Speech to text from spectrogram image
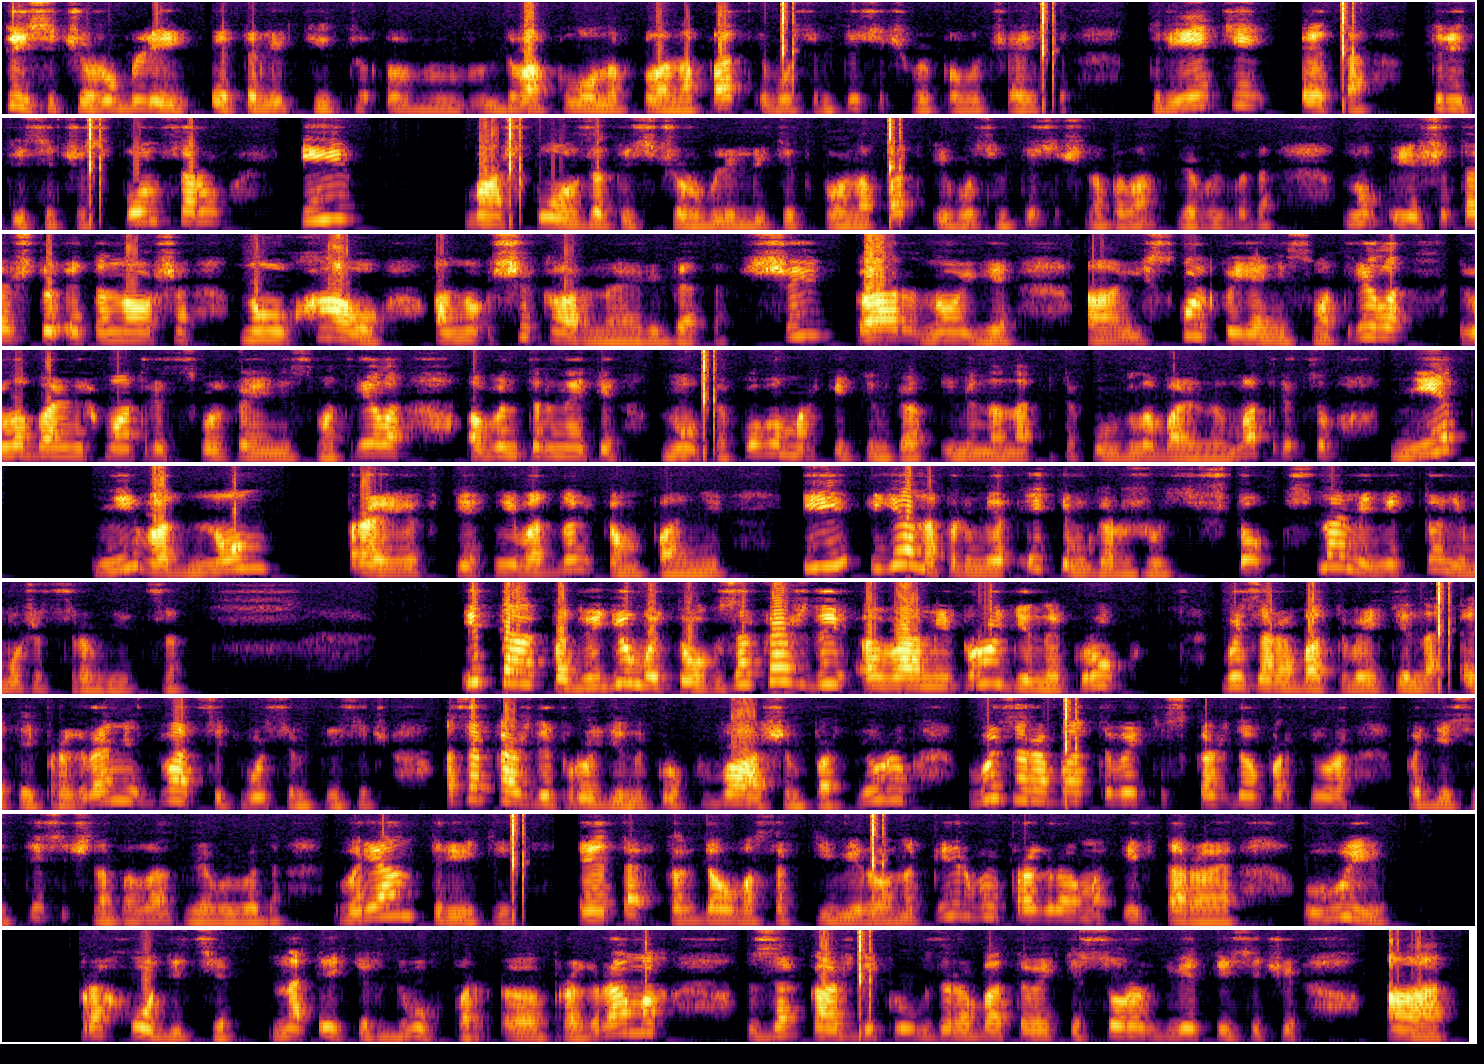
1000 рублей это летит в два клона в клонопад и 8000 вы получаете. Третий это 3000 спонсору и Ваш клон за 1000 рублей летит в клонопад и 8000 на баланс для вывода. Ну, я считаю, что это наше ноу-хау, оно шикарное, ребята, шикарное. А, и сколько я не смотрела глобальных матриц, сколько я не смотрела а в интернете, ну, такого маркетинга именно на такую глобальную матрицу нет ни в одном проекте, ни в одной компании. И я, например, этим горжусь, что с нами никто не может сравниться. Итак, подведем итог. За каждый вами пройденный круг вы зарабатываете на этой программе 28 тысяч. А за каждый пройденный круг вашим партнерам вы зарабатываете с каждого партнера по 10 тысяч на баланс для вывода. Вариант третий. Это когда у вас активирована первая программа и вторая. Вы проходите на этих двух э, программах, за каждый круг зарабатываете 42 тысячи, а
